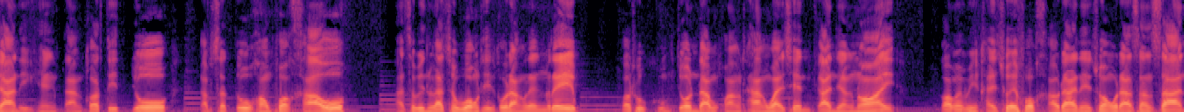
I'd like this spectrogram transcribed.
จารย์อีกแห่งต่างก็ติดอยู่กับศัตรูของพวกเขา อัศวินราชวงศ์ที่กำลังเร่งรีบ ก็ถูกกลุ่มโจรดำขวางทางไว้เช่นกันอย่างน้อย ก็ไม่มีใครช่วยพวกเขาได้ในช่วงเวลาสั้น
